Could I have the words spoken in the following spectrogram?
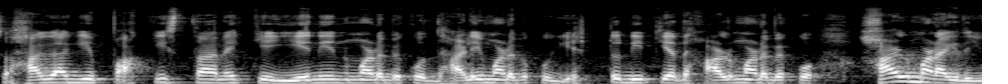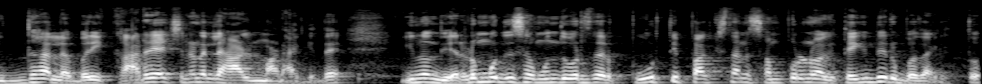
ಸೊ ಹಾಗಾಗಿ ಪಾಕಿಸ್ತಾನಕ್ಕೆ ಏನೇನು ಮಾಡಬೇಕು, ದಾಳಿ ಮಾಡಬೇಕು, ಎಷ್ಟು ರೀತಿಯಾದ ಹಾಳು ಮಾಡಬೇಕು, ಹಾಳು ಮಾಡಾಗಿದೆ, ಯುದ್ಧ ಅಲ್ಲ, ಬರೀ ಕಾರ್ಯಾಚರಣೆಯಲ್ಲಿ ಹಾಳು ಮಾಡಾಗಿದೆ. ಇನ್ನೊಂದು ಎರಡು ಮೂರು ದಿವಸ ಮುಂದುವರೆಸಿದ್ರೆ ಪೂರ್ತಿ ಪೂರ್ತಿ ಪಾಕಿಸ್ತಾನ ಸಂಪೂರ್ಣವಾಗಿ ತೆಗೆದಿರ್ಬೋದಾಗಿತ್ತು.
